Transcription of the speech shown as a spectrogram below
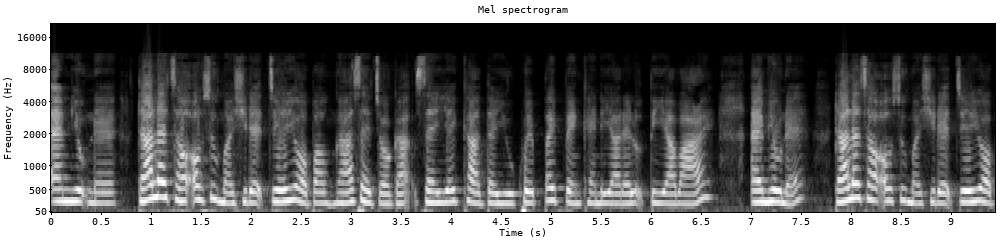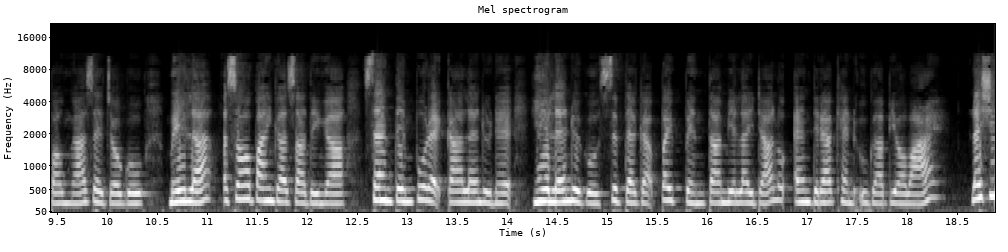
အမ်မြို့နယ်ဒါလက်ချောင်းအုပ်စုမှာရှိတဲ့ကျေးရွာပေါင်း90ကျော်ကစံရိတ်ခါတယူခွေပိတ်ပင်ခံနေရတယ်လို့သိရပါတယ်။အမ်မြို့နယ်ဒါလက်ချောင်းအုပ်စုမှာရှိတဲ့ကျေးရွာပေါင်း90ကျော်ကိုမေလာအစောပိုင်းကစတင်ကစံတင်ပို့တဲ့ကားလမ်းတွေနဲ့ရေလမ်းတွေကိုစစ်တပ်ကပိတ်ပင်တားမြစ်လိုက်တာလို့အန်ဒရာခန်ဦးကပြောပါတယ်။ လက်ရှိ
